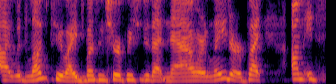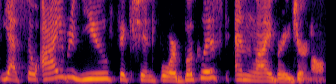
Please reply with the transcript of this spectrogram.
I would love to. I wasn't sure if we should do that now or later, but um, it's yes. So, I review fiction for Booklist and Library Journal.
